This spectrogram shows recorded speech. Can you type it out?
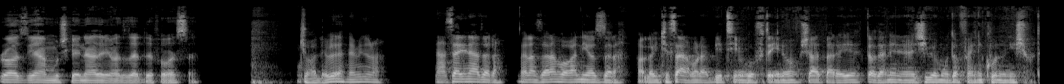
راضی هم مشکلی نداریم از دفاع وسط جالبه نمی‌دونم. نظری ندارم. به نظرم واقعا نیاز دارن. حالا اینکه سرمربی تیم گفته اینو شاید برای دادن انرژی به مدافعین کنونیش بود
